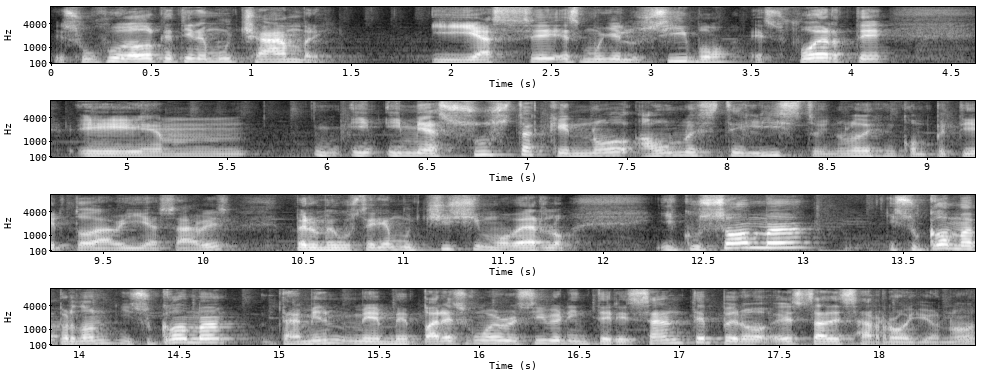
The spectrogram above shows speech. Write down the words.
es un jugador que tiene mucha hambre. Y hace, es muy elusivo, es fuerte. Em, y, me asusta que no, aún no esté listo y no lo dejen competir todavía, ¿sabes? Pero me gustaría muchísimo verlo. Y Kusoma, y su coma, perdón, y su coma también me, parece un wide receiver interesante, pero está desarrollo, ¿no?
